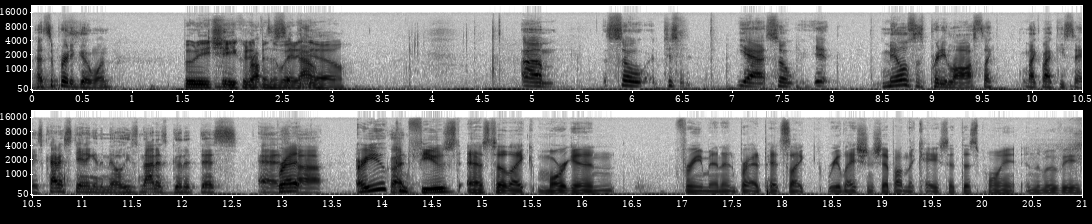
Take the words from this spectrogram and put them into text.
That's a pretty good one. booty cheek would have been the way to down. go. Um, so just yeah, so it Mills is pretty lost, like like Mikey says. He's kind of standing in the middle. He's not as good at this as Brett, uh, are you go ahead. confused as to like Morgan Freeman and Brad Pitt's like relationship on the case at this point in the movie?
